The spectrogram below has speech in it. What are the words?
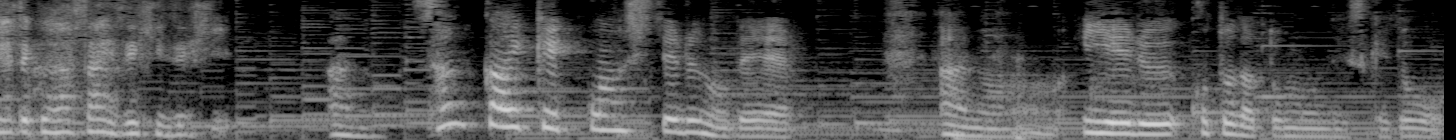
えてください。ぜひぜひ。あの、3回結婚してるので、あの、言えることだと思うんですけど、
